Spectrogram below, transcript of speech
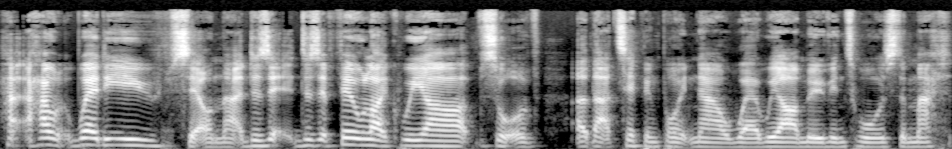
how, how, where do you sit on that? Does it does it feel like we are sort of at that tipping point now where we are moving towards the mass,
